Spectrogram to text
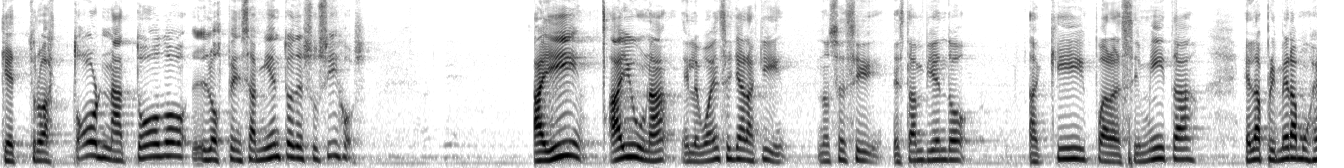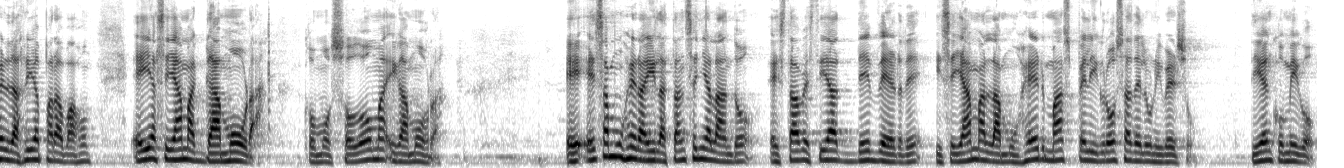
Que trastorna todos los pensamientos de sus hijos. Ahí hay una, y le voy a enseñar aquí, no sé si están viendo aquí para cimita, es la primera mujer de arriba para abajo. Ella se llama Gamora, como Sodoma y Gamora. Eh, esa mujer ahí la están señalando, está vestida de verde y se llama la mujer más peligrosa del universo. Digan conmigo,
